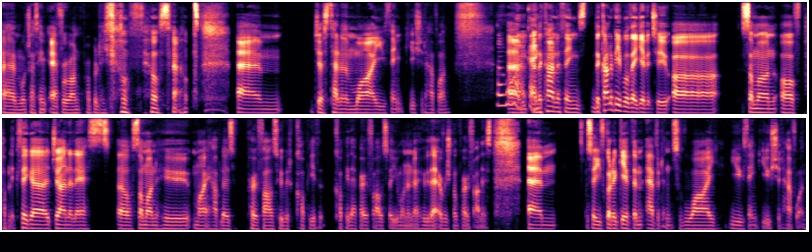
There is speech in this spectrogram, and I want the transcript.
um, which I think everyone probably fill, fills out. Um, just telling them why you think you should have one. Oh, right, Um, okay. And the kind of things, the kind of people they give it to are someone of public figure, journalists, or someone who might have loads of profiles who would copy the, copy their profile. So you want to know who their original profile is. Um, so you've got to give them evidence of why you think you should have one.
